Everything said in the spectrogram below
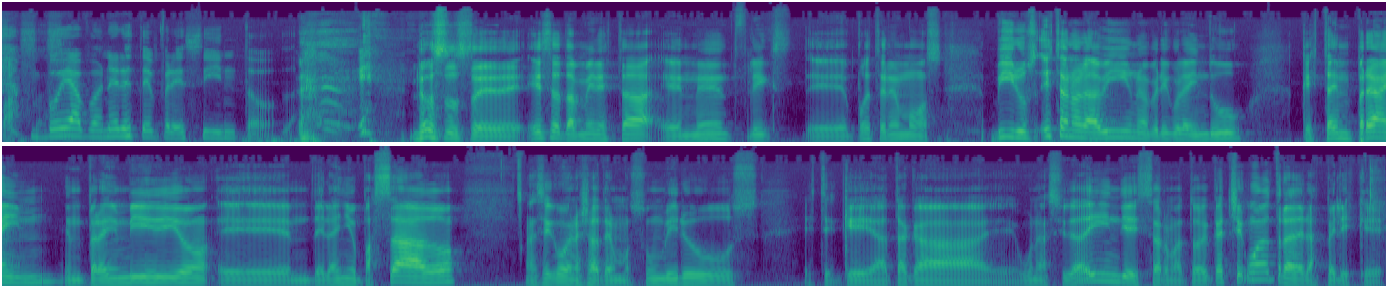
pasa. Voy así. a poner este precinto. No sucede. Esa también está en Netflix. Eh, después tenemos Virus. Esta no la vi, una película hindú que está en Prime, en Prime Video, eh, del año pasado. Así que bueno, ya tenemos un virus este, que ataca eh, una ciudad india y se arma todo el caché. Bueno, otra de las pelis que,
